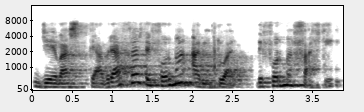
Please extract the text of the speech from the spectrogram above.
llevas, te abrazas de forma habitual, de forma fácil.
